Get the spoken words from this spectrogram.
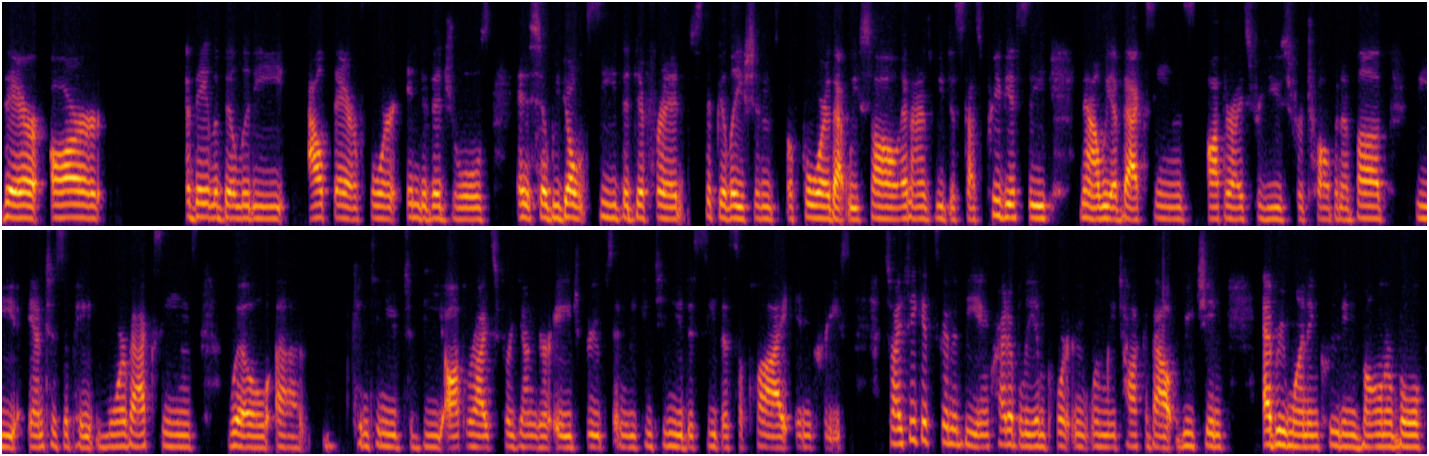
there are availability out there for individuals. And so we don't see the different stipulations before that we saw. And as we discussed previously, now we have vaccines authorized for use for 12 and above. We anticipate more vaccines will uh, continue to be authorized for younger age groups, and we continue to see the supply increase. So I think it's going to be incredibly important when we talk about reaching everyone, including vulnerable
